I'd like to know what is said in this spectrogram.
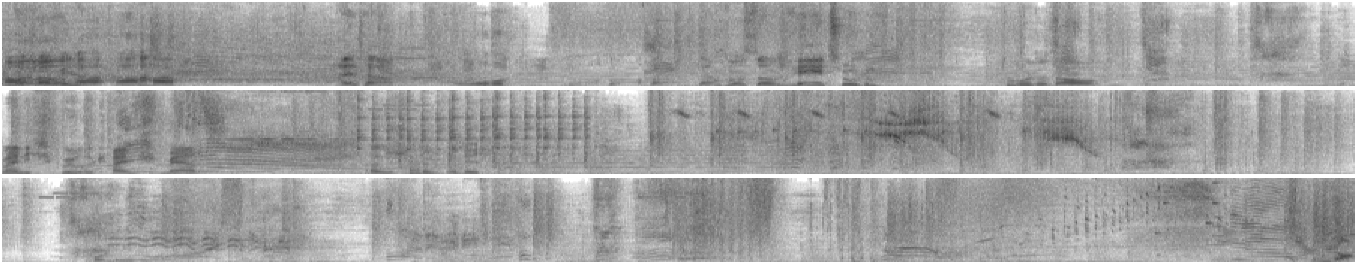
Ah, schon wieder. Ah. Alter, Oh, das muss doch wehtun. tut es auch. Ich meine, ich spüre keinen Schmerz. Also schön für dich. Kollegen. Ja.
